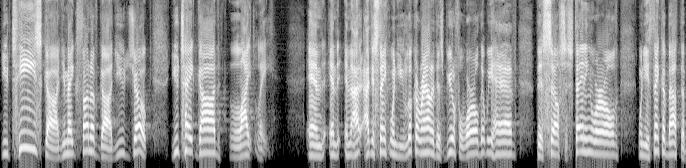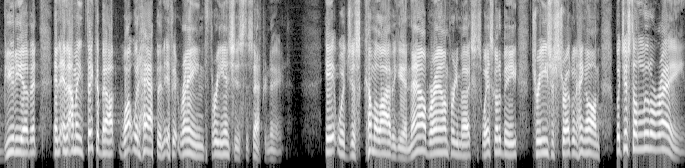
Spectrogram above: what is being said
you tease God, you make fun of God, you joke, you take God lightly. And, and, and I, I just think when you look around at this beautiful world that we have, this self sustaining world, when you think about the beauty of it, and, and I mean, think about what would happen if it rained three inches this afternoon. It would just come alive again. Now, brown, pretty much, is the way it's going to be. Trees are struggling hang on, but just a little rain,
